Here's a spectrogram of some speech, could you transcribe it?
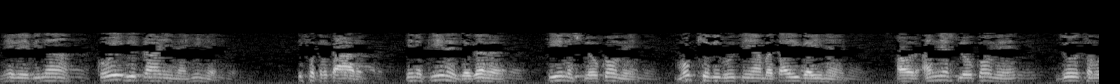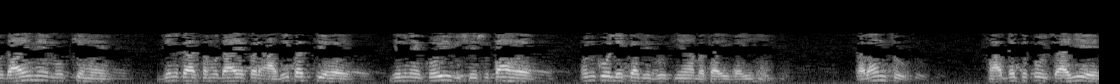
मेरे बिना कोई भी प्राणी नहीं है। इस प्रकार इन तीन जगह, तीन श्लोकों में मुख्य विभूतियाँ बताई गई हैं और अन्य श्लोकों में जो समुदाय में मुख्य हैं, जिनका समुदाय पर आधिपत्य है, जिनमें कोई विशेषता है, उनको लेकर विभूतियाँ बताई गई हैं। परंतु साधक को चाहिए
